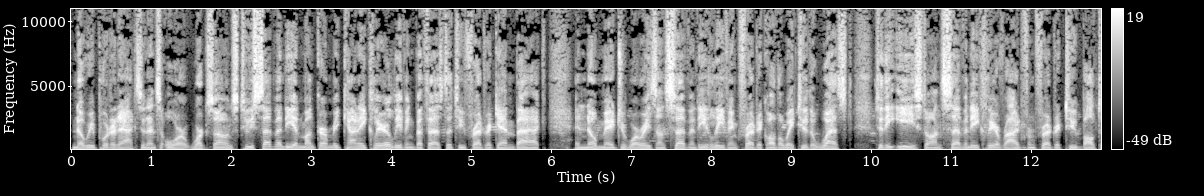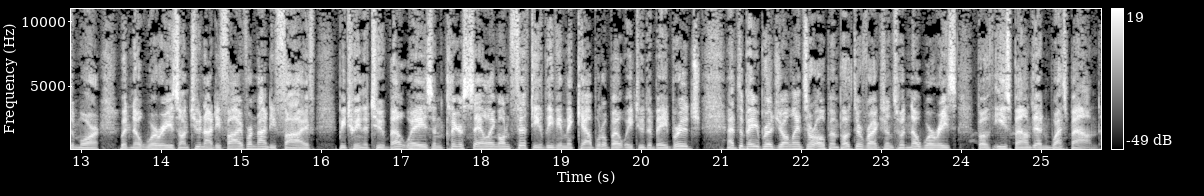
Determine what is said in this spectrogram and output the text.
No reported accidents or work zones. 270 in Montgomery County clear, leaving Bethesda to Frederick and back. And no major worries on 70, leaving Frederick all the way to the west. To the east on 70, clear ride from Frederick to Baltimore, with no worries on 295 or 95 between the two beltways and clear sailing on 50, leaving the Capital Beltway to the Bay Bridge. At the Bay Bridge, all lanes are open both directions with no worries, both eastbound and westbound.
